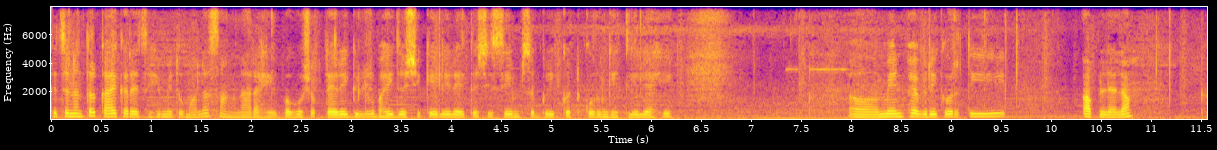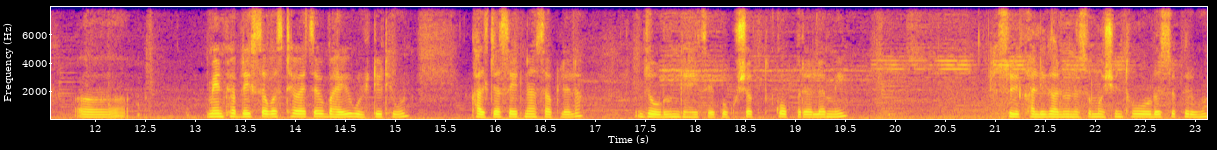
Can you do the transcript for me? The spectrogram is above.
त्याच्यानंतर काय करायचं हे मी तुम्हाला सांगणार आहे. बघू शकता रेग्युलर भाई जशी केलेली आहे तशी सेम सगळी कट करून घेतलेली आहे. मेन फॅब्रिकवरती आपल्याला मेन फॅब्रिक सवस ठेवायचं बाही उलटी ठेवून. खालच्या साईडनं असं आपल्याला जोडून घ्यायचं आहे बघू शकतो कोपऱ्याला मी सुई खाली घालून असं मशीन थोडंसं फिरवून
